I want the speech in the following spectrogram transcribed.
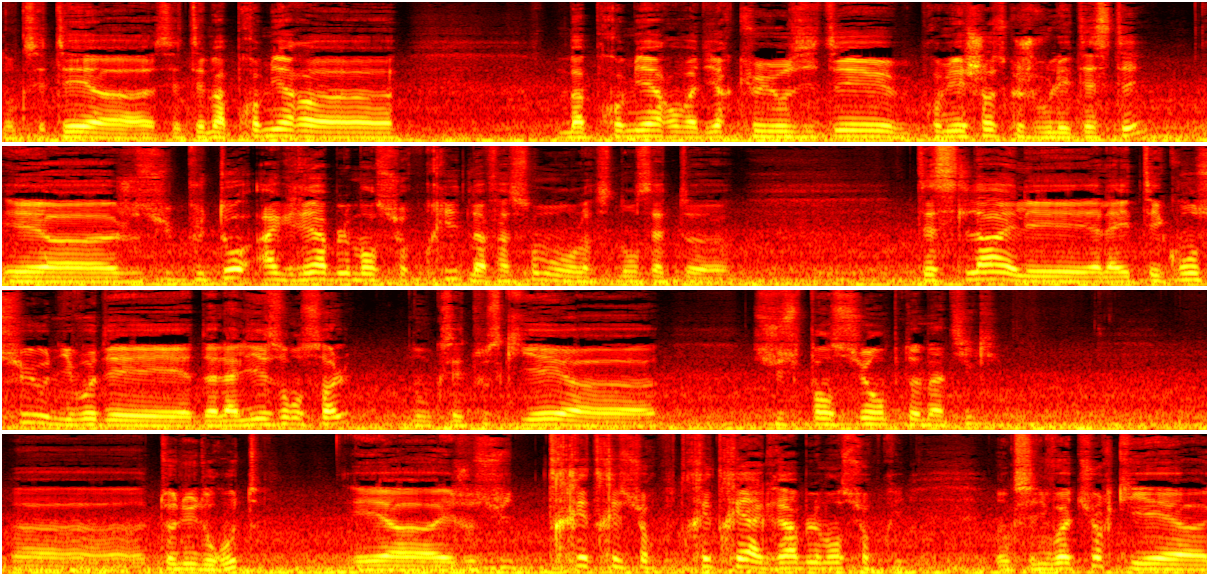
Donc c'était c'était ma première ma première, on va dire, curiosité, première chose que je voulais tester. Et euh, je suis plutôt agréablement surpris de la façon dont, cette euh, Tesla, elle, est, elle a été conçue au niveau de la liaison au sol. Donc c'est tout ce qui est euh, suspension pneumatique, tenue de route. Et, je suis très très, très très agréablement surpris. Donc c'est une voiture qui, a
